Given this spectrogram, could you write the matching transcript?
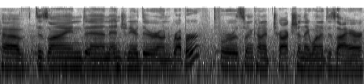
have designed and engineered their own rubber for a certain kind of traction they want to desire.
